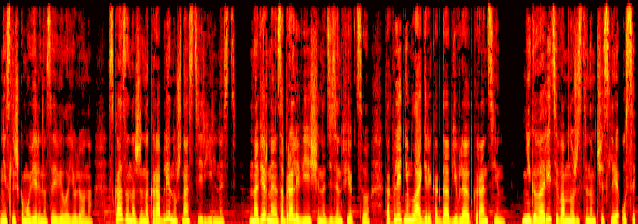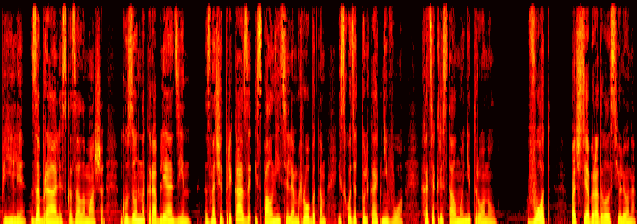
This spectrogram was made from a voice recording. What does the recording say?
Не слишком уверенно заявила Юлена. «Сказано же, на корабле нужна стерильность». Наверное, забрали вещи на дезинфекцию, как в летнем лагере, когда объявляют карантин. «Не говорите во множественном числе. Усыпили, забрали», — сказала Маша. «Гузон на корабле один. Значит, приказы исполнителям, роботам исходят только от него, хотя кристалл мой не тронул». «Вот!» — почти обрадовалась Юлена.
